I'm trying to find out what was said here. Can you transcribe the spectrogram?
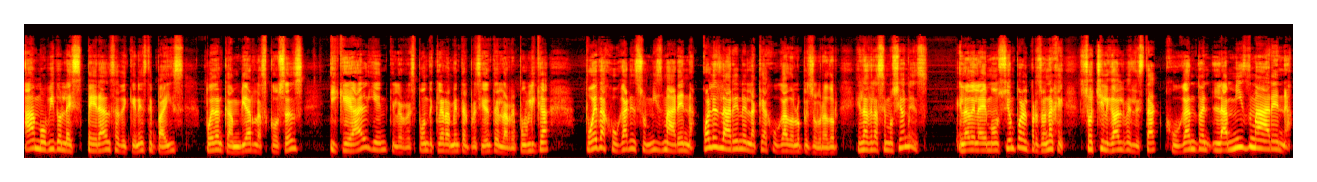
ha movido la esperanza de que en este país puedan cambiar las cosas y que alguien que le responde claramente al presidente de la República pueda jugar en su misma arena. ¿Cuál es la arena en la que ha jugado López Obrador? En la de las emociones, en la de la emoción por el personaje. Xochitl Galvez le está jugando en la misma arena.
